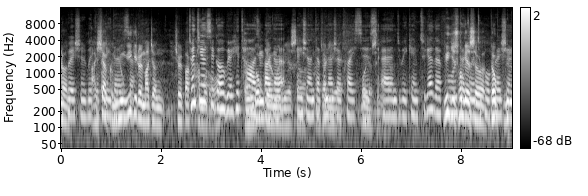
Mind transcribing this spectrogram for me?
cooperation with the leaders. 20 years ago, we were hit hard by the Asian financial crisis, and we came together for the joint cooperation.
